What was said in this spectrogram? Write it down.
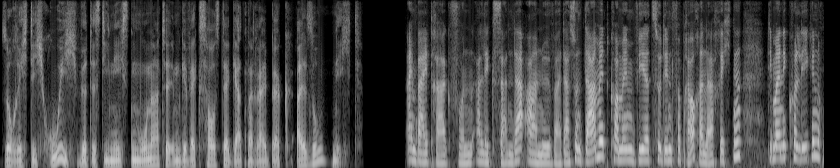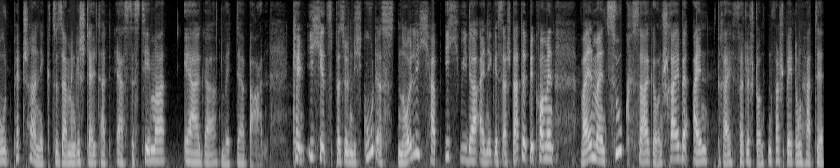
So richtig ruhig wird es die nächsten Monate im Gewächshaus der Gärtnerei Böck also nicht. Ein Beitrag von Alexander Arnöver. Das und damit kommen wir zu den Verbrauchernachrichten, die meine Kollegin Ruth Petschanik zusammengestellt hat. Erstes Thema Ärger mit der Bahn. Kenne ich jetzt persönlich gut. Erst neulich habe ich wieder einiges erstattet bekommen, weil mein Zug, sage und schreibe, ein Dreiviertelstunden Verspätung hatte.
